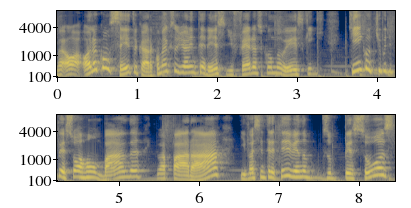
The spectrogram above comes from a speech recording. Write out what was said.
Olha o conceito, cara. Como é que isso gera interesse de férias com o meu ex? Quem, quem que é o tipo de pessoa arrombada que vai parar e vai se entreter vendo so- pessoas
